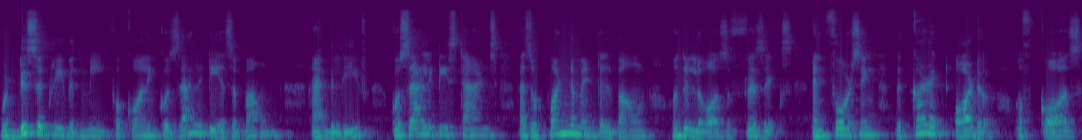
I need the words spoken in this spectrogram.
would disagree with me for calling causality as a bound, I believe causality stands as a fundamental bound on the laws of physics, enforcing the correct order of cause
